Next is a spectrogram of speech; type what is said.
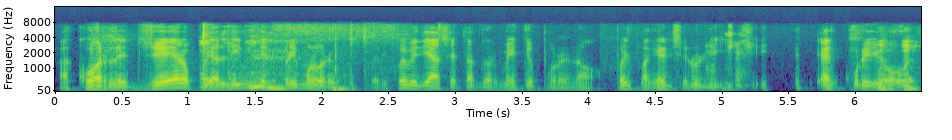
a cuore leggero, poi al limite il primo lo recuperi, poi vediamo se ti addormenti oppure no, poi magari ce lo dici, è curioso.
